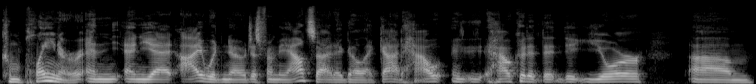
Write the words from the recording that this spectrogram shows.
complainer, and and yet I would know just from the outside. I go like, God, how how could it that, that your um,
